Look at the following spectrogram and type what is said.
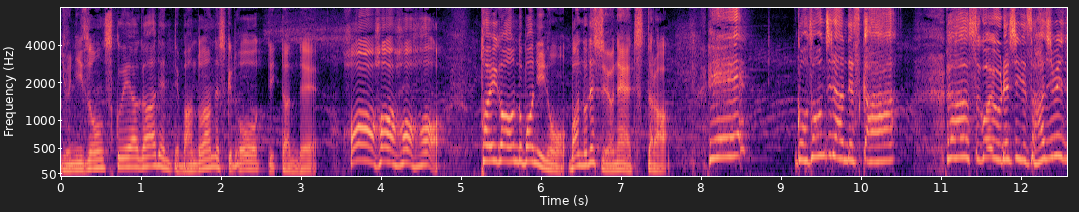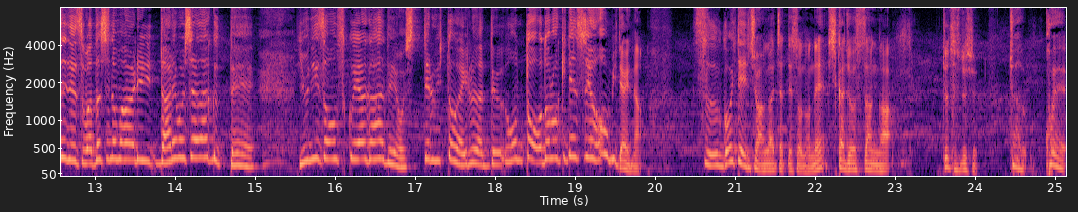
ユニゾンスクエアガーデンってバンドなんですけど、って言ったんで、はあはあはあはあ、タイガーバニーのバンドですよねつったら、えー、ご存知なんですか？ああ、すごい嬉しいです。初めてです。私の周り、誰も知らなくって、ユニゾンスクエアガーデンを知ってる人がいるなんて、本当驚きですよみたいな。すごいテンション上がっちゃって、そのね、鹿女子さんが。ちょっと、ちょっと、ちょっと、声、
